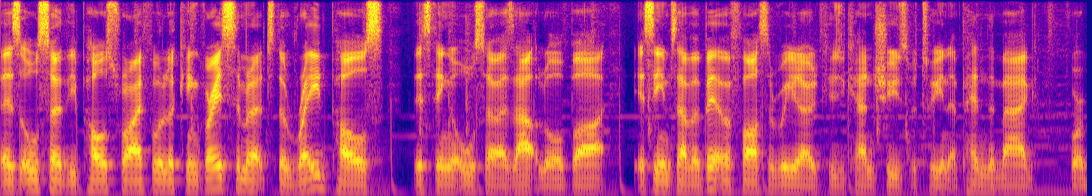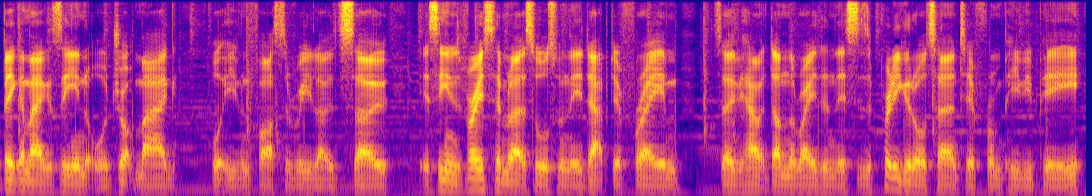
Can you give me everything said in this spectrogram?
There's also the Pulse Rifle looking very similar to the Raid Pulse. This thing also has Outlaw, but it seems to have a bit of a faster reload because you can choose between a mag for a bigger magazine or drop mag for even faster reload. So it seems very similar. It's also in the adaptive frame. So if you haven't done the Raid, then this is a pretty good alternative from PvP.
